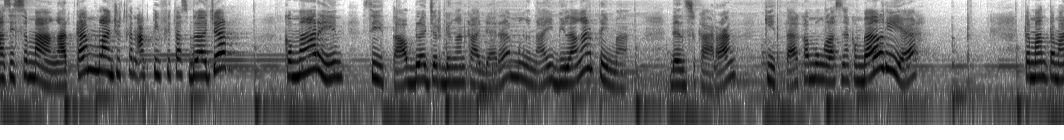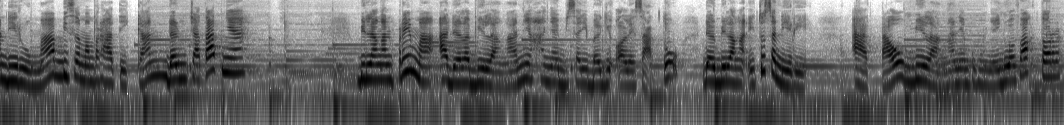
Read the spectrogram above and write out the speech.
Masih semangat kan melanjutkan aktivitas belajar? Kemarin Sita belajar dengan Kadara mengenai bilangan prima. Dan sekarang kita akan mengulasnya kembali ya. Teman-teman di rumah bisa memperhatikan dan mencatatnya. Bilangan prima adalah bilangan yang hanya bisa dibagi oleh satu dan bilangan itu sendiri. Atau bilangan yang mempunyai dua faktor,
